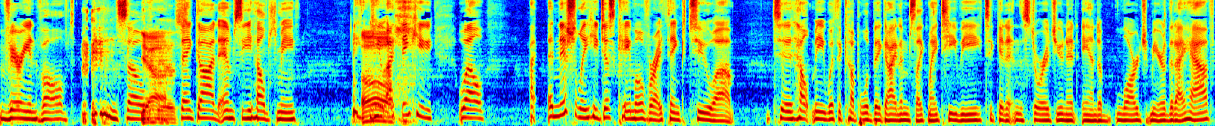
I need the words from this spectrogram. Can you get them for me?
very involved. so, Yeah. Thank God MC helped me. He- he- Oh. I think he, well, initially he just came over, I think, to. Uh, to help me with a couple of big items like my TV to get it in the storage unit and a large mirror that I have,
